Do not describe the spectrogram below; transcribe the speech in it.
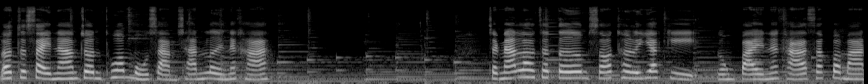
เราจะใส่น้ำจนท่วมหมู 3 ชั้นเลยนะคะ จากนั้นเราจะเติมซอสเทอริยากิลงไปนะคะ สักประมาณ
